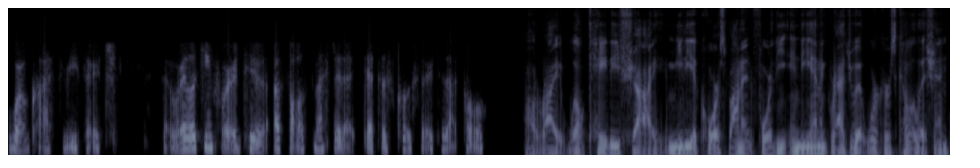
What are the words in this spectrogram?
world class research. So we're looking forward to a fall semester that gets us closer to that goal. All right. Well, Katie Shy, media correspondent for the Indiana Graduate Workers Coalition,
